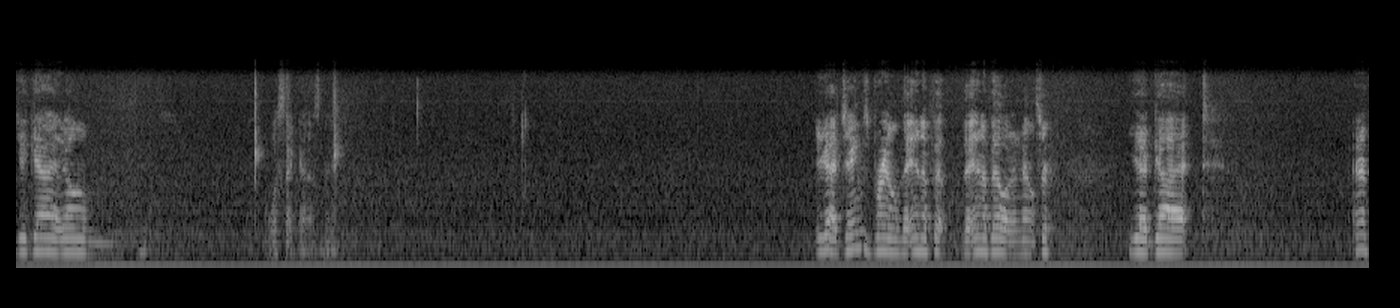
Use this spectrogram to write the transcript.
you got um what's that guy's name? You got James Brown, the NFL the NFL announcer. You got and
